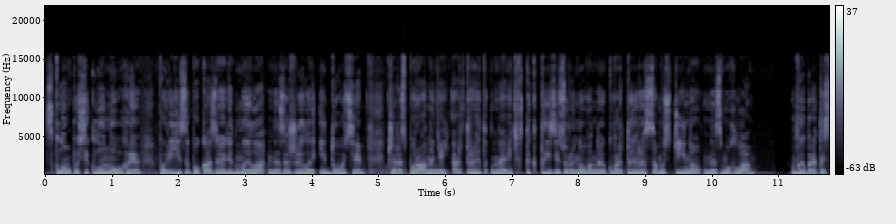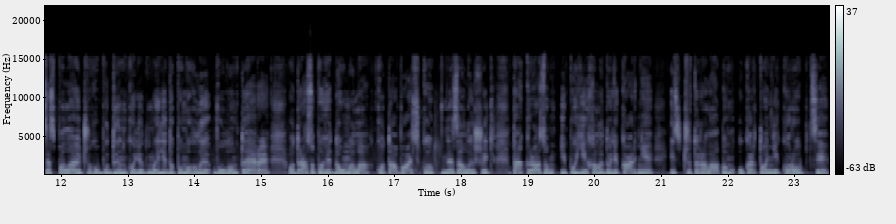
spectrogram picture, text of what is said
Склом посікло ноги. Порізи, показує Людмила, не зажили і досі. Через поранення й артрит навіть втекти зі зруйнованої квартири самостійно не змогла. Вибратися з палаючого будинку Людмилі допомогли волонтери. Одразу повідомила, кота Ваську не залишить. Так разом і поїхали до лікарні із чотирилапим у картонній коробці.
